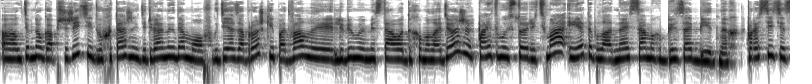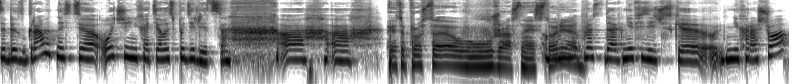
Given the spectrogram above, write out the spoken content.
э, где много общежитий двухэтажных деревянных домов, где заброшки и подвалы — любимые места отдыха молодежи. Поэтому история тьма, и это была одна из самых безобидных. Простите за безграмотность, э, очень хотелось поделиться. Ах, ах. Это просто ужасная история. Мне просто, да, мне физически нехорошо,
